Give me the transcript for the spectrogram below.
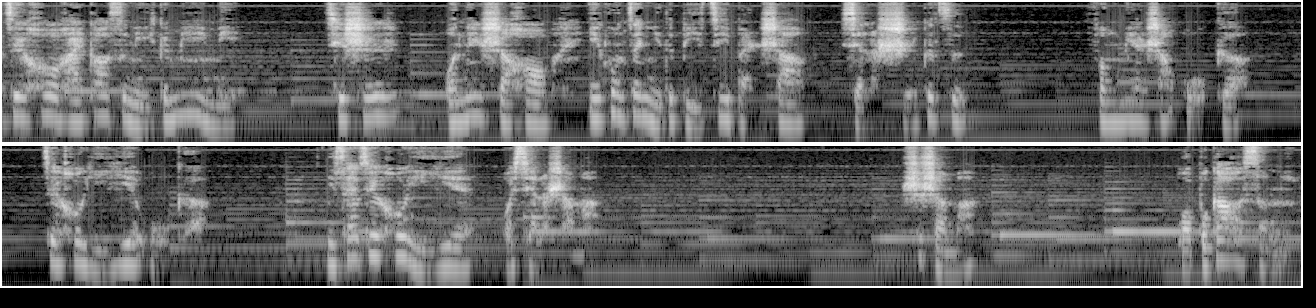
最后还告诉你一个秘密，其实我那时候一共在你的笔记本上写了十个字，封面上五个，最后一页五个。你猜最后一页我写了什么？是什么？我不告诉你。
